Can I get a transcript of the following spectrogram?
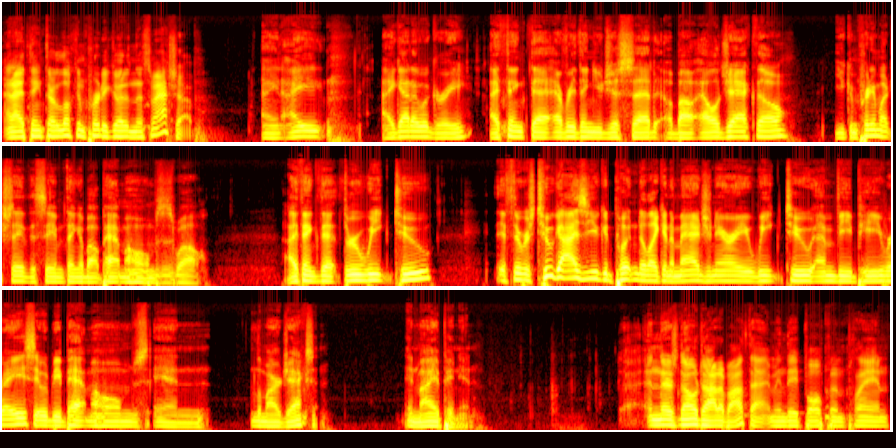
and I think they're looking pretty good in this matchup. I mean, I I got to agree. I think that everything you just said about L Jack though you can pretty much say the same thing about Pat Mahomes as well. I think that through week two, if there was two guys that you could put into like an imaginary week two MVP race, it would be Pat Mahomes and Lamar Jackson, in my opinion. And there's no doubt about that. I mean, they've both been playing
